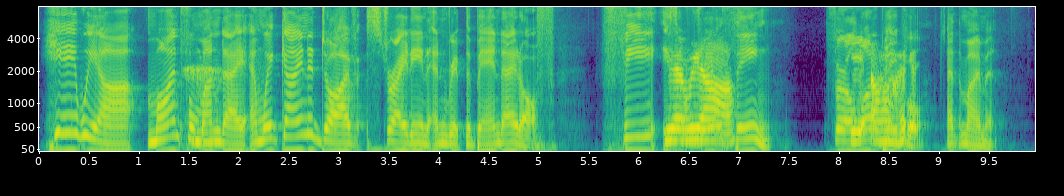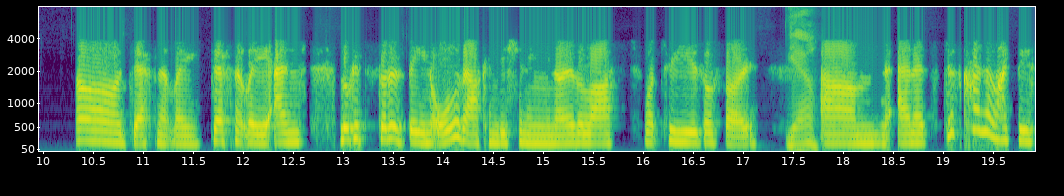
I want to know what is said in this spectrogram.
Here we are, Mindful Monday, and we're going to dive straight in and rip the band aid off. Fear is Yeah, a real are. thing for a Yeah, lot of oh, people at the moment. Oh, definitely, definitely. And look, it's sort of been all of our conditioning, you know, the last what two years or so. Yeah. Um, and it's just kind of like this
